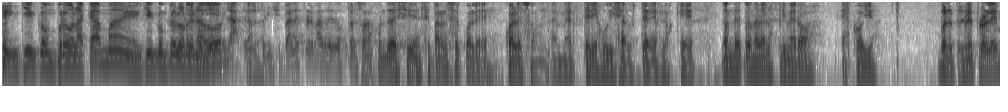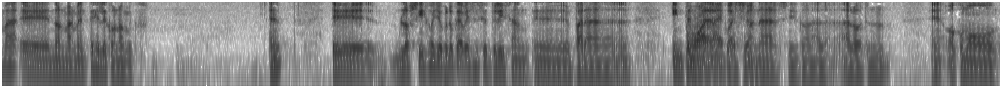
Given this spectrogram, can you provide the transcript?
en quién compró la cama, en quién compró el ordenador. Oye, la- los principales problemas de dos personas cuando deciden separarse, ¿cuáles, cuáles son en materia judicial ustedes? los que ¿Dónde, dónde ven los primeros escollos? Bueno, el primer problema eh, normalmente es el económico. ¿Eh? Eh, los hijos yo creo que a veces se utilizan eh, para intentar coaccionar sí, con al, al otro, ¿no? ¿Eh? O como...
